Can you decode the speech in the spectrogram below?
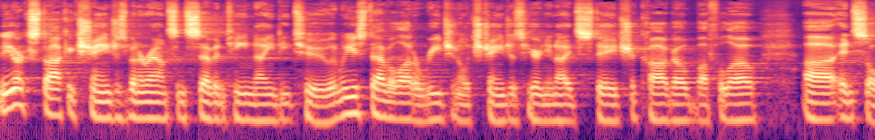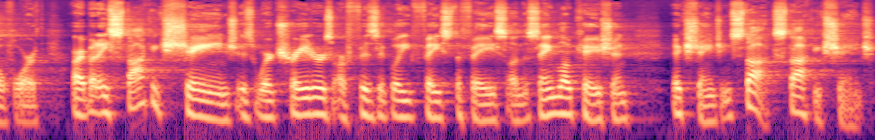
New York Stock Exchange has been around since 1792, and we used to have a lot of regional exchanges here in the United States, Chicago, Buffalo. Uh, and so forth. All right, but a stock exchange is where traders are physically face to face on the same location exchanging stocks, stock exchange.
